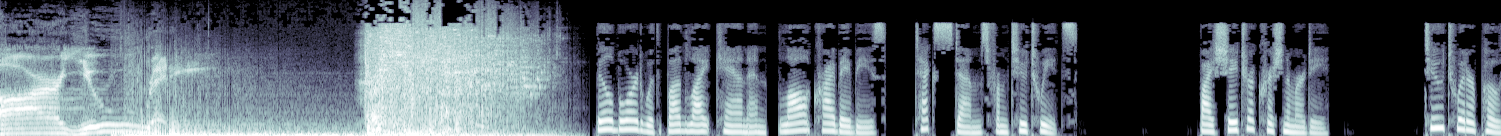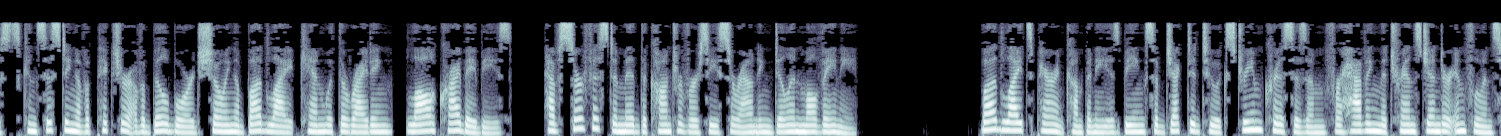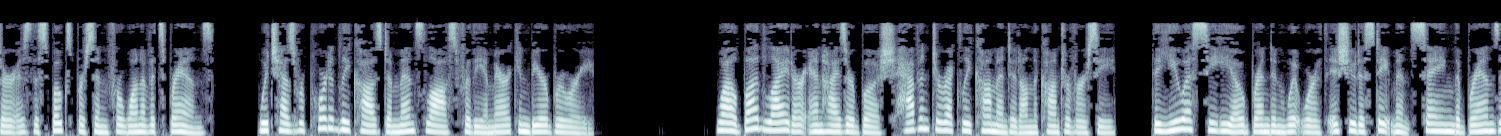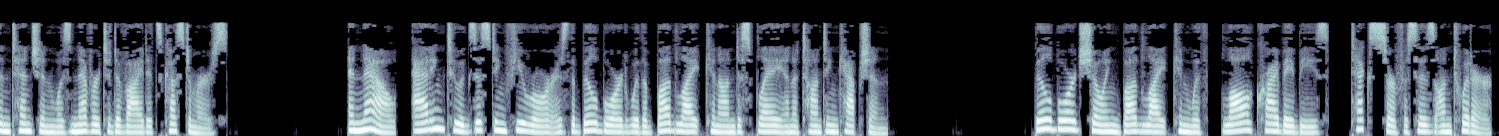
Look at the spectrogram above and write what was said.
Are you ready? Billboard with Bud Light can and lol crybabies. Text stems from two tweets. By Kshetra Krishnamurti. Two Twitter posts consisting of a picture of a billboard showing a Bud Light can with the writing, lol crybabies, have surfaced amid the controversy surrounding Dylan Mulvaney. Bud Light's parent company is being subjected to extreme criticism for having the transgender influencer as the spokesperson for one of its brands, which has reportedly caused immense loss for the American beer brewery. While Bud Light or Anheuser-Busch haven't directly commented on the controversy, the U.S. CEO Brendan Whitworth issued a statement saying the brand's intention was never to divide its customers. And now, adding to existing furor is the billboard with a Bud Light can on display and a taunting caption. Billboard showing Bud Light can with lol crybabies text surfaces on Twitter.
